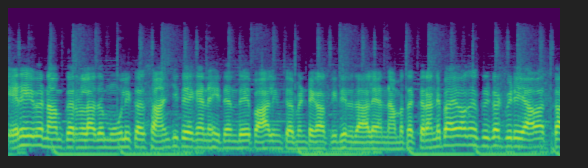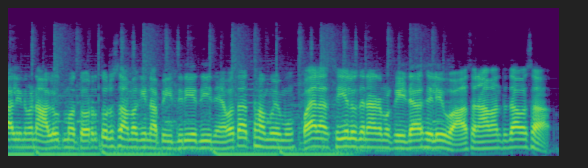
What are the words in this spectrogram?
එරෙව නම් කරලා මූලික සංචිතය ගැන හිතන්දේ පාලින් කමෙන්ට එකක් විදිර දාලය නමත කරන්න පයවගේ ක්‍රිකට පිට යවත් කාලිනවන අලුත්ම තොරතුර සමගින් අපි ඉදිරියේදී නැවතත් හමුවමු බයලා සියලු දෙනාටම ක්‍රීඩා සෙලි වාසනාවන්ත දවසා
